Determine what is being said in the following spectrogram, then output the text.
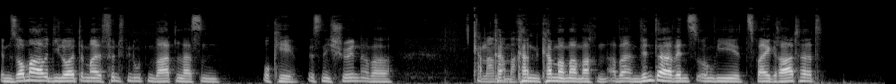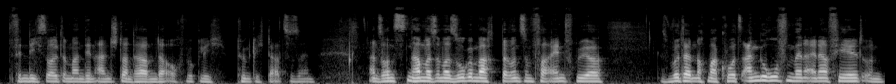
im Sommer die Leute mal fünf Minuten warten lassen, okay, ist nicht schön, aber Kann man kann, mal machen. kann, kann man mal machen. Aber im Winter, wenn es irgendwie zwei Grad hat, finde ich, sollte man den Anstand haben, da auch wirklich pünktlich da zu sein. Ansonsten haben wir es immer so gemacht bei uns im Verein früher. Es wird dann noch mal kurz angerufen, wenn einer fehlt und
